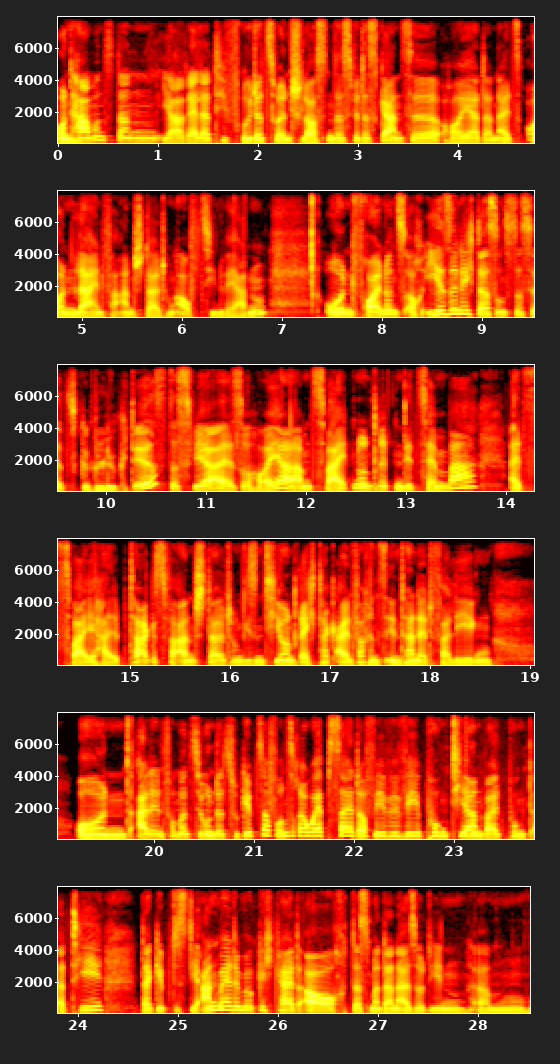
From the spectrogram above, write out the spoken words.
und haben uns dann ja relativ früh dazu entschlossen, dass wir das Ganze heuer dann als Online-Veranstaltung aufziehen werden und freuen uns auch irrsinnig, dass uns das jetzt geglückt ist, dass wir also heuer am 2. und 3. Dezember als zwei Halbtagesveranstaltungen diesen Tier- und Rechttag einfach ins Internet verlegen. Und alle Informationen dazu gibt es auf unserer Website auf www.tieranwalt.at. Da gibt es die Anmeldemöglichkeit auch, dass man dann also den, ähm,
